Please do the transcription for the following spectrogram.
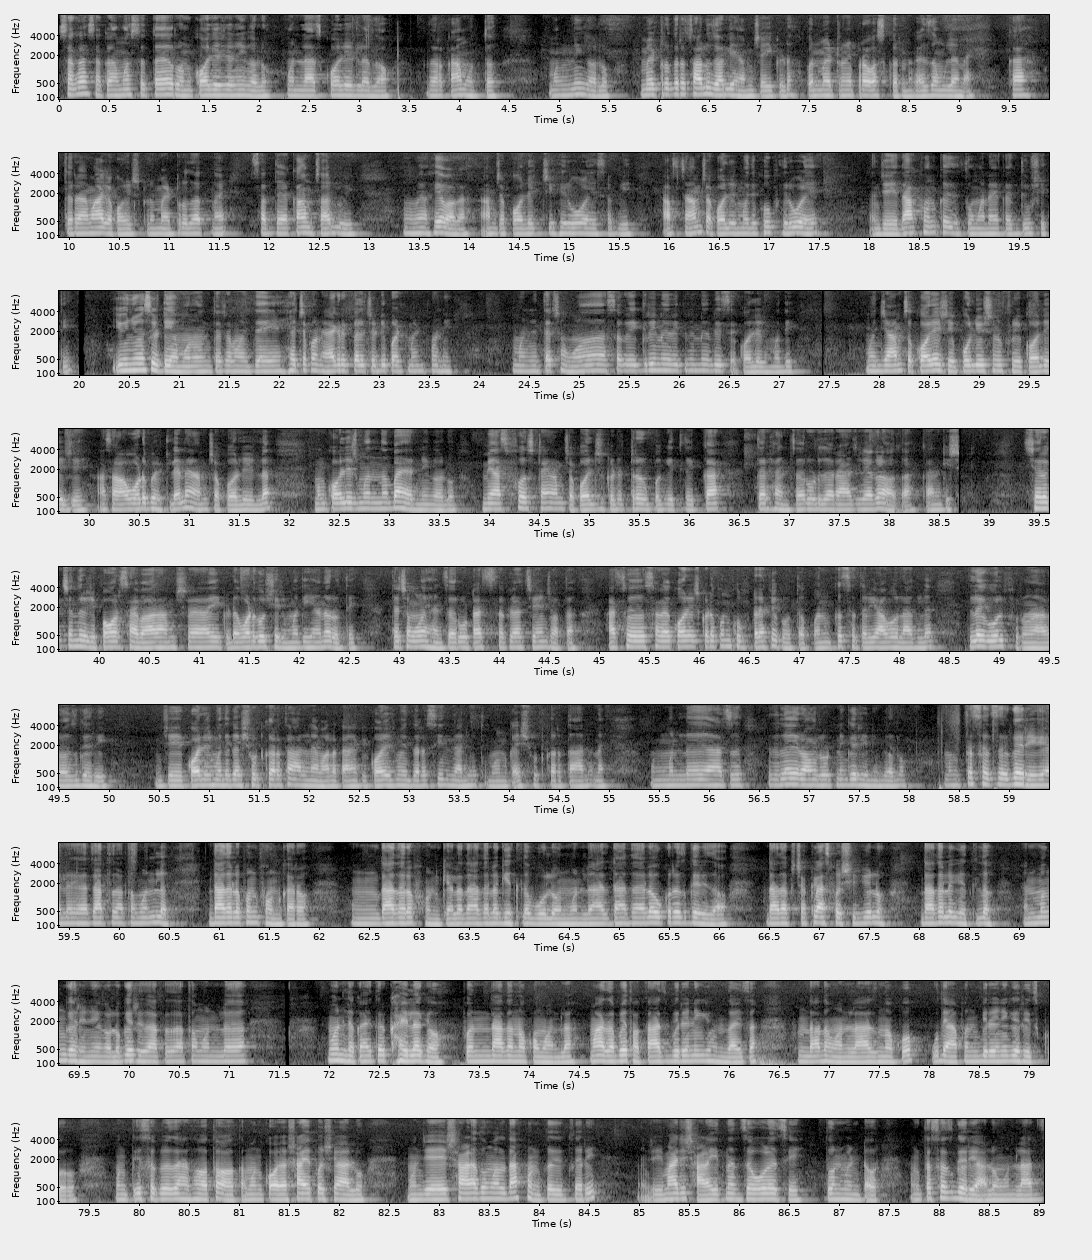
सकाळ सकाळ मस्त तयार होऊन कॉलेजला निघालो. म्हणलं आज कॉलेजला जाऊ. जरा काम होतं. मग निघालो. मेट्रो तर चालू झाली आहे आमच्या इकडं पण मेट्रोने प्रवास करणं काय जमलं नाही. का? तर माझ्या कॉलेजकडं मेट्रो जात नाही. सध्या काम चालू आहे. हे बघा आमच्या कॉलेजची हिरवळ आहे सगळी. आमच्या आमच्या कॉलेजमध्ये खूप हिरवळ आहे. म्हणजे दाखवून कधी तुम्हाला एखाद्या दिवशी ती. युनिव्हर्सिटी आहे म्हणून त्याच्यामध्ये ह्याचे पण ॲग्रिकल्चर डिपार्टमेंट पण आहे. म्हणजे त्याच्यामुळं सगळी ग्रीनरी ग्रीनरीच आहे कॉलेजमध्ये म्हणजे आमचं कॉलेज आहे पोल्युशन फ्री कॉलेज आहे. असा अवॉर्ड भेटलेला आहे आमच्या कॉलेजला मग कॉलेजमधनं बाहेर निघालो. मी आज फर्स्ट टाईम आमच्या कॉलेजकडे ट्रक बघितले का? तर ह्यांचा रूट जरा आज वेगळा होता. कारण की शरदचंद्रजी पवार साहेब आज आमच्या इकडं वडगावशेरीमध्ये येणार होते. त्याच्यामुळे ह्यांचा रूट आज सगळा चेंज होता. आज सगळ्या कॉलेजकडे पण खूप ट्रॅफिक होतं. पण कसं तरी यावं लागलं. लय गोल फिरून आलो आज घरी. म्हणजे कॉलेजमध्ये काही शूट करता आलं नाही मला कारण की कॉलेजमध्ये जरा सीन झाली होती म्हणून काही शूट करता आलं नाही. मग म्हणलं आज लय रॉंग रूटने घरी निघालो. मग तसंच घरी गेलं जाता जाता म्हणलं दादाला पण फोन करावं. मग दादाला फोन केला दादाला घेतलं बोलवून म्हणलं आज दादा लवकरच घरी जावं. दादाच्या क्लासपाशी गेलो दादाला घेतलं आणि मग घरी निघालो. घरी जाता जाता म्हणलं म्हणलं काय तर खायला घ्यावं. पण दादा नको म्हणला. माझा बेत होता आज बिर्याणी घेऊन जायचा. पण दादा म्हणला आज नको. उद्या आपण बिर्याणी घरीच करू. मग ते सगळं झालं होता. होता मग कॉ शाळेपाशी आलो. म्हणजे शाळा तुम्हाला दाखवून कधीतरी. म्हणजे माझी शाळा इथनं जवळच आहे दोन मिनटावर. मग तसंच घरी आलो म्हणलं आज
